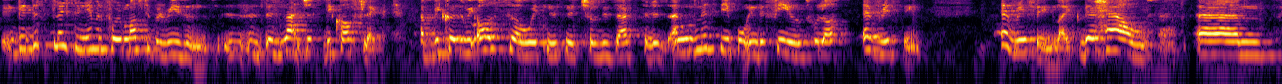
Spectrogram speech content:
get displaced in Yemen for multiple reasons. It's, it's not just the conflict, because we also witness natural disasters, and we met people in the field who lost everything, everything, like their house. Um,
